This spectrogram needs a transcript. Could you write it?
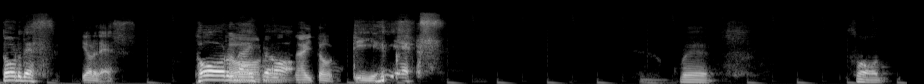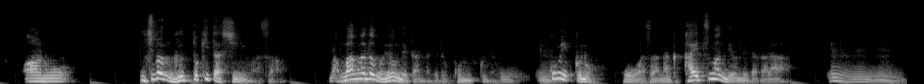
トールです。夜です。トールナイトナイト DX。これ、さあ、あの、一番グッときたシーンはさ、まあ、漫画でも読んでたんだけど、コミックでも。コミックの方はさ、なんかかいつまんで読んでたから、うんうんうん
